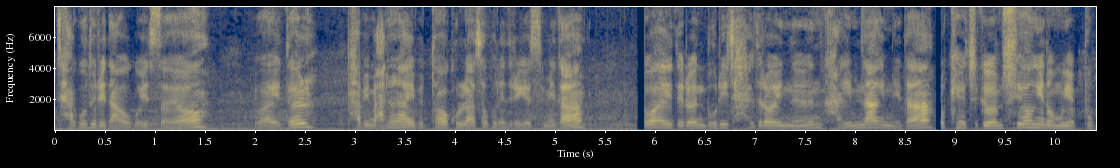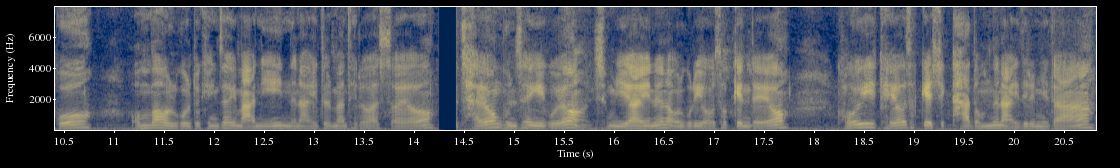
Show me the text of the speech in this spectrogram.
자구들이 나오고 있어요. 이 아이들 밥이 많은 아이부터 골라서 보내드리겠습니다. 이 아이들은 물이 잘 들어있는 가임낭입니다. 이렇게 지금 수영이 너무 예쁘고 엄마 얼굴도 굉장히 많이 있는 아이들만 데려왔어요. 자연 군생이고요. 지금 이 아이는 얼굴이 6개인데요. 거의 대여섯 개씩 다 넘는 아이들입니다.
